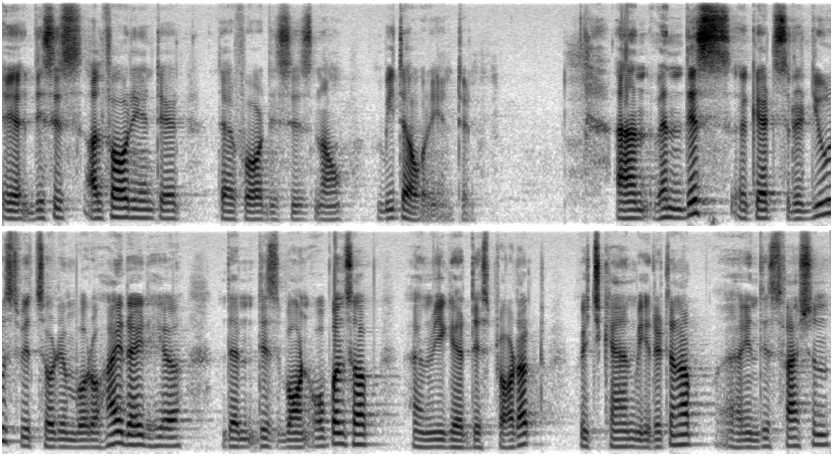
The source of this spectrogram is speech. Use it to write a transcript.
Uh, this is alpha oriented therefore this is now beta oriented. And when this gets reduced with sodium borohydride here then this bond opens up and we get this product which can be written up uh, in this fashion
